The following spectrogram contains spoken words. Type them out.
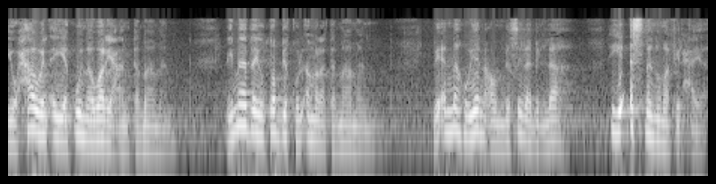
يحاول أن يكون ورعاً تماماً؟ لماذا يطبق الأمر تماماً؟ لأنه ينعم بصلة بالله هي أسمن ما في الحياة.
